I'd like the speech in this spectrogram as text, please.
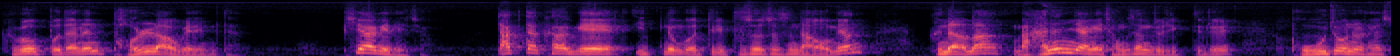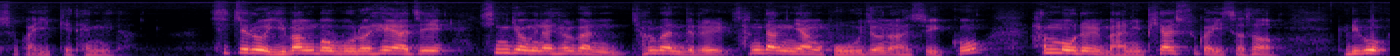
그것보다는 덜 나오게 됩니다. 피하게 되죠. 딱딱하게 있는 것들이 부서져서 나오면 그나마 많은 양의 정상 조직들을 보존을 할 수가 있게 됩니다 실제로 이 방법으로 해야지 신경이나 혈관, 혈관들을 상당량 보존할 수 있고 함모를 많이 피할 수가 있어서 그리고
